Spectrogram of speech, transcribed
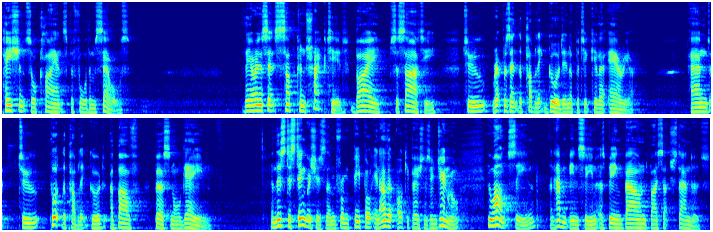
patients or clients before themselves. They are, in a sense, subcontracted by society to represent the public good in a particular area and to put the public good above personal gain. And this distinguishes them from people in other occupations in general who aren't seen and haven't been seen as being bound by such standards.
